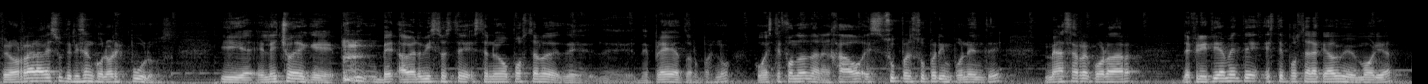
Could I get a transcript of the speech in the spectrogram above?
Pero rara vez utilizan colores puros. Y eh, el hecho de que haber visto este, este nuevo póster de, de- de- de Predator, pues, ¿no? Con este fondo anaranjado es súper, súper imponente. Me hace recordar, definitivamente este póster ha quedado en mi memoria.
